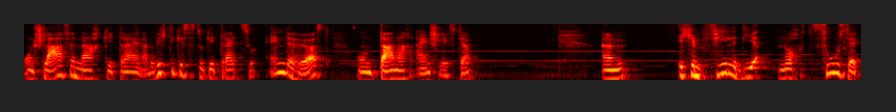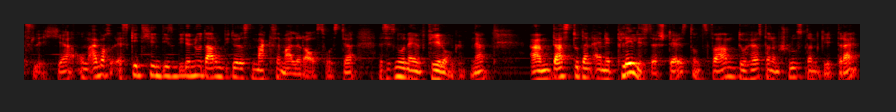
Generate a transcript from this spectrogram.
Und schlafe nach Gate 3 ein. Aber wichtig ist, dass du Gate 3 zu Ende hörst und danach einschläfst. Ja? Ähm, ich empfehle dir noch zusätzlich, ja, um einfach, es geht hier in diesem Video nur darum, wie du das Maximale rausholst, ja. Es ist nur eine Empfehlung, ja. Ähm, dass du dann eine Playlist erstellst und zwar, du hörst dann am Schluss dann G3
